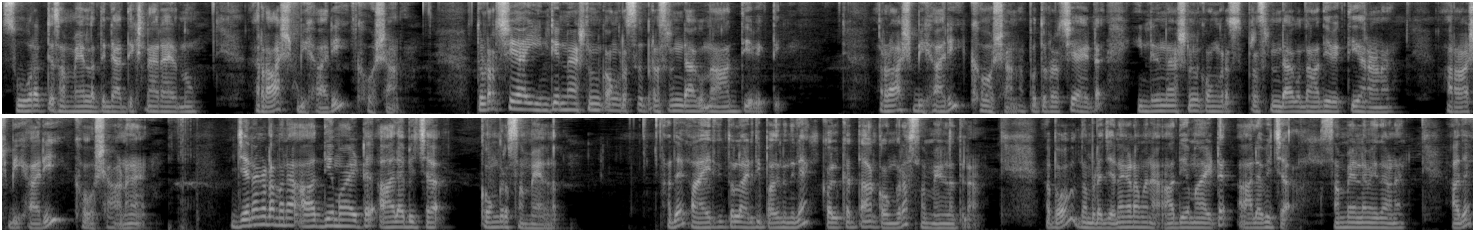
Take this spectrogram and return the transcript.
സൂററ്റ് സമ്മേളനത്തിന്റെ അധ്യക്ഷനാരായിരുന്നു റാഷ് ബിഹാരി ഘോഷാണ്. തുടർച്ചയായി ഇന്ത്യൻ നാഷണൽ കോൺഗ്രസ് പ്രസിഡന്റാകുന്ന ആദ്യ വ്യക്തി റാഷ് ബിഹാരി ഘോഷാണ്. അപ്പോൾ തുടർച്ചയായിട്ട് ഇന്ത്യൻ നാഷണൽ കോൺഗ്രസ് പ്രസിഡന്റാകുന്ന ആദ്യ വ്യക്തി ആരാണ്? റാഷ് ബിഹാരി ഘോഷാണ്. ജനഗണമന ആദ്യമായിട്ട് ആലപിച്ച കോൺഗ്രസ് സമ്മേളനം അത് ആയിരത്തി തൊള്ളായിരത്തി പതിനൊന്നിലെ കൊൽക്കത്ത കോൺഗ്രസ് സമ്മേളനത്തിലാണ്. അപ്പോൾ നമ്മുടെ ജനഗണമന ആദ്യമായിട്ട് ആലപിച്ച സമ്മേളനം ഏതാണ്? അത്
